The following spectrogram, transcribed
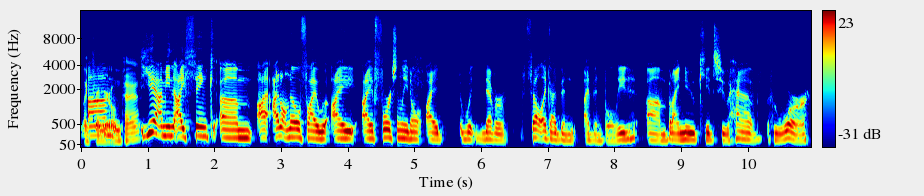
like from your Um, own past? Yeah, I mean, I think um, I I don't know if I w- I I fortunately don't I would never felt like I've been I've been bullied, um, but I knew kids who have who were,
